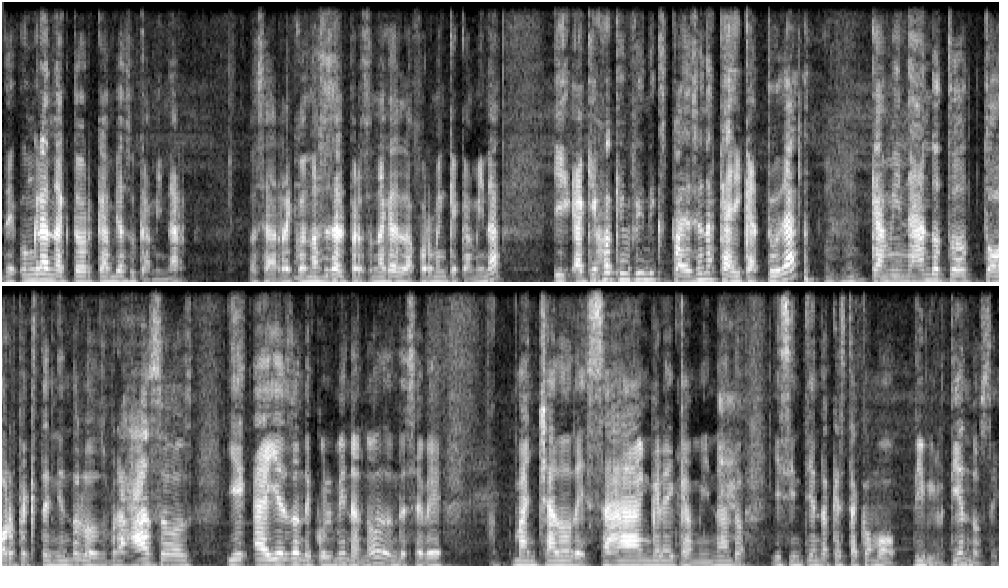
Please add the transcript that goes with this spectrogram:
de un gran actor cambia su caminar. O sea, reconoces al personaje de la forma en que camina. Y aquí Joaquín Phoenix parece una caricatura, caminando todo torpe, extendiendo los brazos. Y ahí es donde culmina, ¿no? Donde se ve manchado de sangre, caminando y sintiendo que está como divirtiéndose,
